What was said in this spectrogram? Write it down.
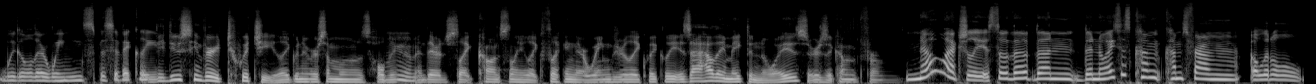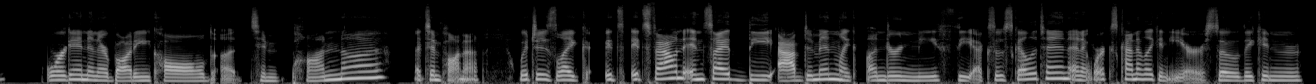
wiggle their wings specifically. They do seem very twitchy. Like whenever someone was holding them Mm. and they're just like constantly like flicking their wings really quickly. Is that how they make the noise or does it come from No, actually. So the the the noises come comes from a little organ in their body called a tympana, a tympana, which is like it's it's found inside the abdomen, like underneath the exoskeleton, and it works kind of like an ear. So they can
